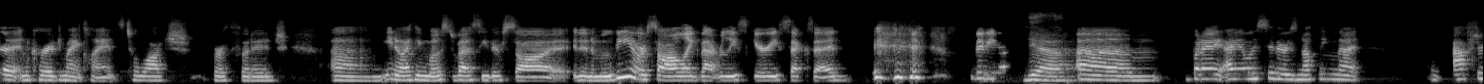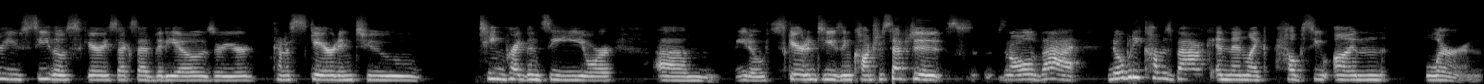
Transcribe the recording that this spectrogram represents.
to encourage my clients to watch birth footage. Um, you know i think most of us either saw it in a movie or saw like that really scary sex ed video. Yeah. Um, but I, I always say there's nothing that after you see those scary sex ed videos or you're kind of scared into teen pregnancy or um, you know, scared into using contraceptives and all of that, nobody comes back and then like helps you unlearn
